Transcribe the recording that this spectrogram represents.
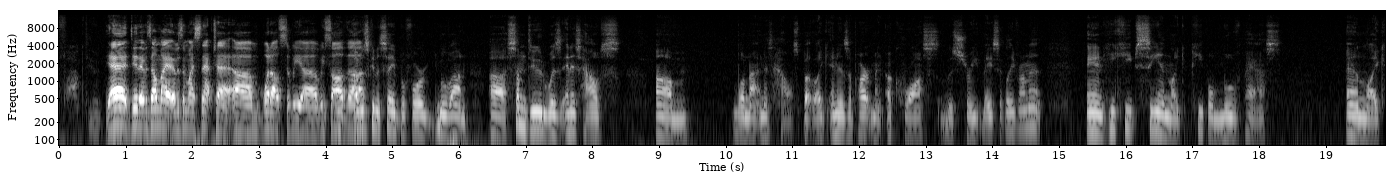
fuck, dude. Yeah, dude, it was on my it was in my Snapchat. Um, what else did we uh we saw the I was gonna say before we move on. Uh, some dude was in his house, um, well, not in his house, but like in his apartment across the street, basically from it, and he keeps seeing like people move past, and like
